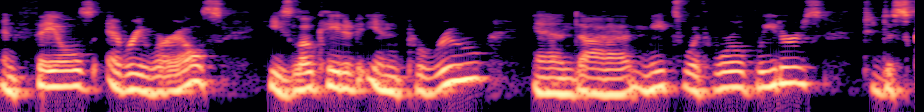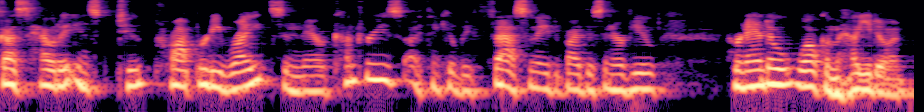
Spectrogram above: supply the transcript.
and Fails Everywhere Else. He's located in Peru and uh, meets with world leaders to discuss how to institute property rights in their countries. I think you'll be fascinated by this interview. Hernando, welcome. How you doing?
